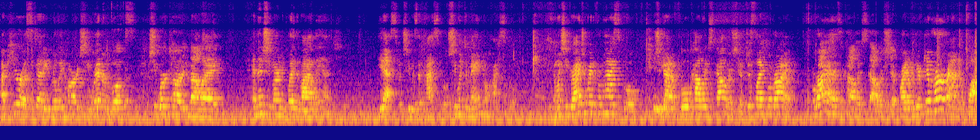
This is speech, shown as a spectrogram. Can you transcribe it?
Akira studied really hard. She read her books. She worked hard in ballet. And then she learned to play the violin. Yes, when she was in high school. She went to Manual High School. And when she graduated from high school, she got a full college scholarship, just like Mariah. Mariah has a college scholarship right over here. Give her a round of applause.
